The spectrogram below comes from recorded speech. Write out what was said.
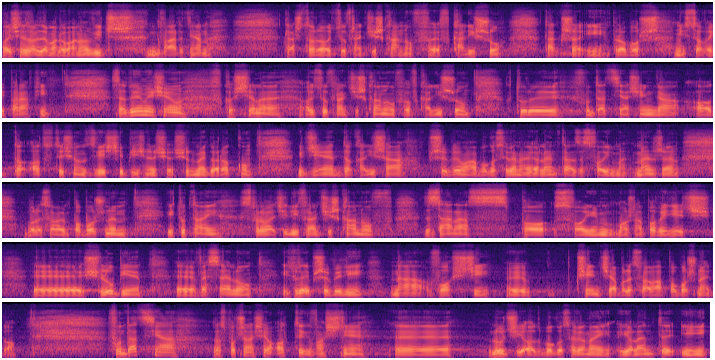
Ojciec Waldemar Łanowicz, gwardian klasztoru ojców franciszkanów w Kaliszu, także i proboszcz miejscowej parafii. Znajdujemy się w kościele ojców franciszkanów w Kaliszu, który fundacja sięga od, od 1257 roku, gdzie do Kalisza przybyła błogosławiona Jolenta ze swoim mężem Bolesławem Pobożnym i tutaj sprowadzili franciszkanów zaraz po swoim, można powiedzieć, e, ślubie, weselu i tutaj przybyli na włości e, księcia Bolesława Pobożnego. Fundacja rozpoczyna się od tych właśnie e, ludzi, od błogosławionej Jolenty i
